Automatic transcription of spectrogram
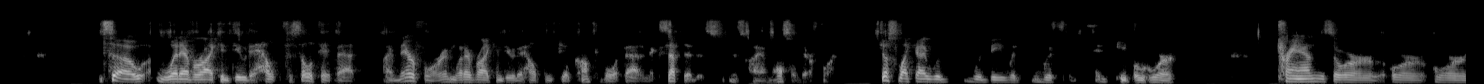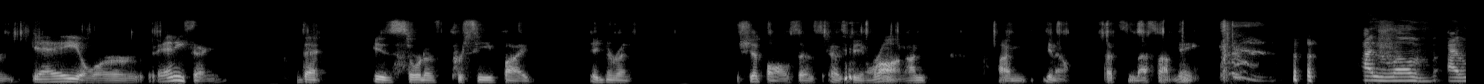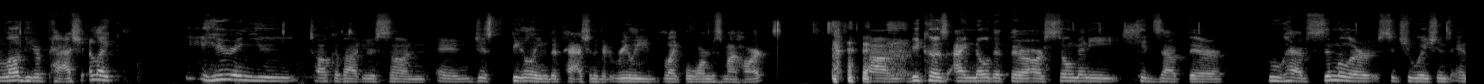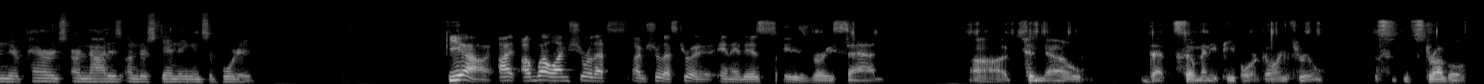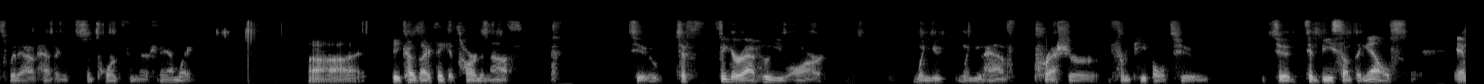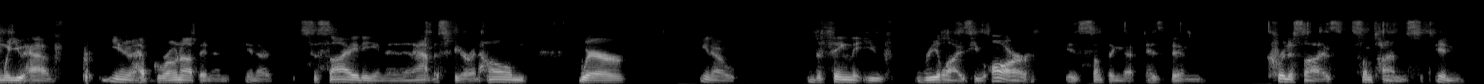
so whatever I can do to help facilitate that, I'm there for, and whatever I can do to help them feel comfortable with that and accept it is, is I am also there for. Just like I would would be with with people who are trans or or or gay or anything that is sort of perceived by ignorant shitballs as as being wrong. I'm I'm you know that's that's not me. I love I love your passion. Like hearing you talk about your son and just feeling the passion of it really like warms my heart um, because i know that there are so many kids out there who have similar situations and their parents are not as understanding and supportive yeah I, I well i'm sure that's i'm sure that's true and it is it is very sad uh, to know that so many people are going through struggles without having support from their family uh, because I think it's hard enough to to figure out who you are when you when you have pressure from people to to to be something else, and when you have you know have grown up in an in a society and in an atmosphere at home where you know the thing that you realize you are is something that has been criticized sometimes in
